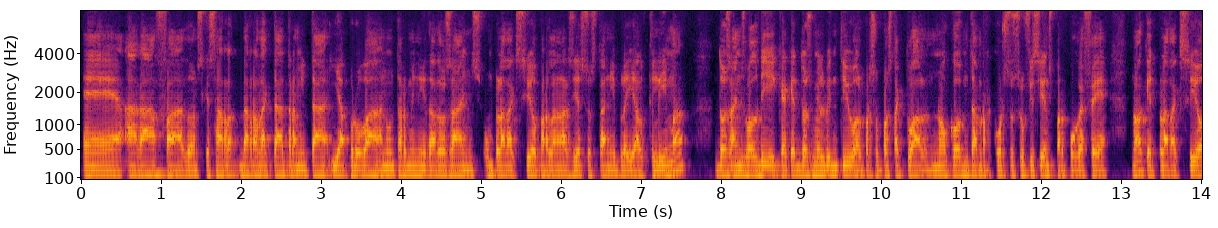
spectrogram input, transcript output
eh, agafa doncs, que s'ha de redactar, tramitar i aprovar en un termini de dos anys un pla d'acció per l'energia sostenible i el clima, Dos anys vol dir que aquest 2021 el pressupost actual no compta amb recursos suficients per poder fer no, aquest pla d'acció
